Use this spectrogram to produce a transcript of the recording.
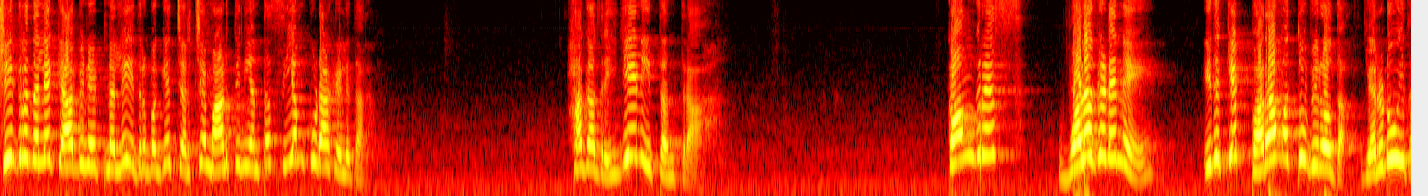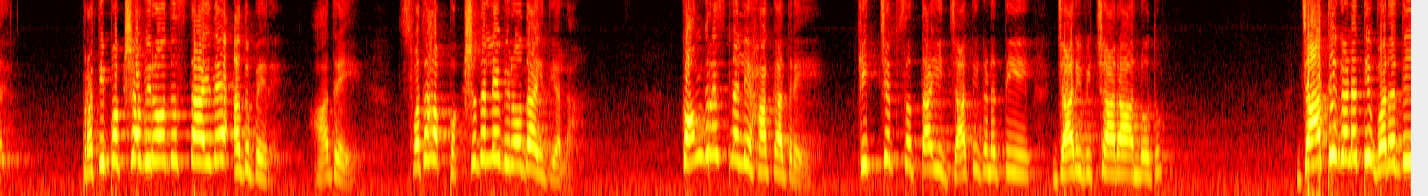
ಶೀಘ್ರದಲ್ಲೇ ಕ್ಯಾಬಿನೆಟ್ನಲ್ಲಿ ಇದ್ರ ಬಗ್ಗೆ ಚರ್ಚೆ ಮಾಡ್ತೀನಿ ಅಂತ ಸಿಎಂ ಕೂಡ ಹೇಳಿದ್ದಾರೆ. ಹಾಗಾದ್ರೆ ಏನು ತಂತ್ರ? ಕಾಂಗ್ರೆಸ್ ಒಳಗಡೆನೆ ಇದಕ್ಕೆ ಪರ ಮತ್ತು ವಿರೋಧ ಎರಡೂ ಇದೆ. ಪ್ರತಿಪಕ್ಷ ವಿರೋಧಿಸ್ತಾ ಇದೆ, ಅದು ಬೇರೆ. ಆದರೆ ಸ್ವತಃ ಪಕ್ಷದಲ್ಲೇ ವಿರೋಧ ಇದೆಯಲ್ಲ. ಕಾಂಗ್ರೆಸ್ನಲ್ಲಿ ಹಾಗಾದರೆ ಕಿಚ್ಚೆಪ್ಸತ್ತಾ ಈ ಜಾತಿ ಗಣತಿ ಜಾರಿ ವಿಚಾರ ಅನ್ನೋದು? ಜಾತಿ ಗಣತಿ ವರದಿ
